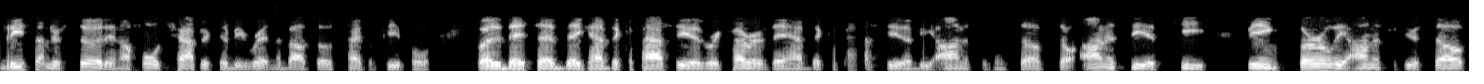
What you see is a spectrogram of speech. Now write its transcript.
least understood, and a whole chapter could be written about those type of people. But they said they have the capacity to recover if they have the capacity to be honest with themselves. So honesty is key. Being thoroughly honest with yourself,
